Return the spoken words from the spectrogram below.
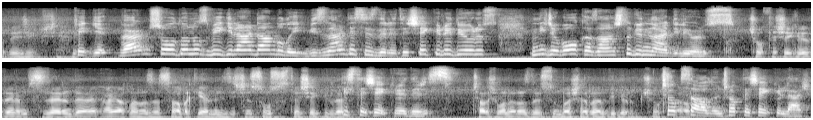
Başka diyecek bir şey. Peki vermiş olduğunuz bilgilerden dolayı bizler de sizlere teşekkür ediyoruz. Nice bol kazançlı günler diliyoruz. Çok teşekkür ederim. Sizlerin de ayaklarınıza sağlık geldiğiniz için sonsuz teşekkürler. Biz teşekkür ederiz. Çalışmalarınızda üstün başarılar diliyorum. Çok, Çok sağ olun. sağ olun. Çok teşekkürler.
